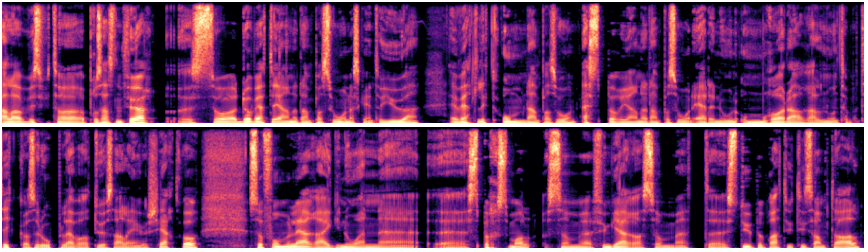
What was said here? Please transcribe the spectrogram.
eller hvis vi tar prosessen før, så da vet jeg gjerne den personen jeg skal intervjue. Jeg vet litt om den personen. Jeg spør gjerne den personen er det noen områder eller noen tematikker som du opplever at du er særlig engasjert for. Så formulerer jeg noen eh, spørsmål som fungerer som et eh, stupebrett ut i samtalen,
